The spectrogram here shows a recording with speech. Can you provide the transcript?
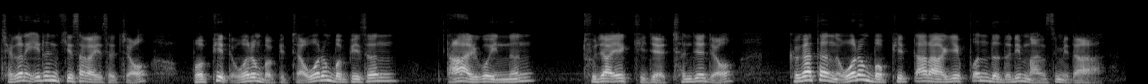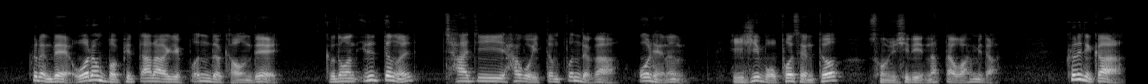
최근에 이런 기사가 있었죠. 버핏, 워런 버핏. 자, 워런 버핏은 다 알고 있는 투자의 기재, 천재죠. 그 같은 워런 버핏 따라하기 펀드들이 많습니다. 그런데 워런 버핏 따라하기 펀드 가운데 그동안 1등을 차지하고 있던 펀드가 올해는 25% 손실이 났다고 합니다. 그러니까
